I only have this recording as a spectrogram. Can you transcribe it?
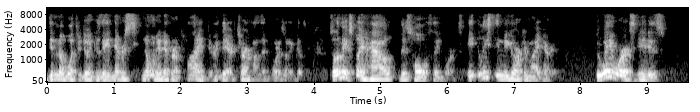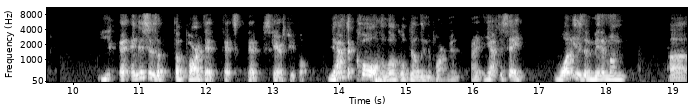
didn't know what they're doing because they had never, se- no one had ever applied during their term on the board of zoning appeals. So let me explain how this whole thing works, at least in New York in my area. The way it works is, you, and this is the, the part that that's, that scares people. You have to call the local building department, right? And you have to say, what is the minimum uh,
